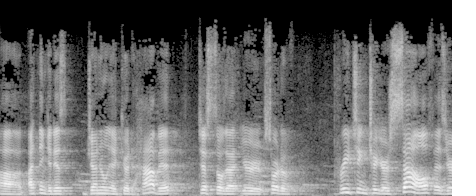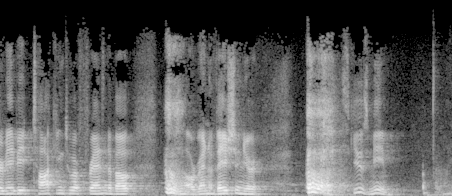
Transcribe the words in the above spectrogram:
Uh, I think it is generally a good habit, just so that you're sort of preaching to yourself as you're maybe talking to a friend about a renovation. You're, excuse me, my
